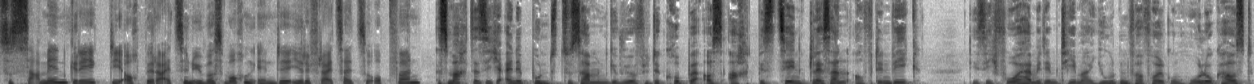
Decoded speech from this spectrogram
zusammenkriegt, die auch bereit sind, übers Wochenende ihre Freizeit zu opfern. Es machte sich eine bunt zusammengewürfelte Gruppe aus acht bis zehn Klässern auf den Weg, die sich vorher mit dem Thema Judenverfolgung Holocaust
